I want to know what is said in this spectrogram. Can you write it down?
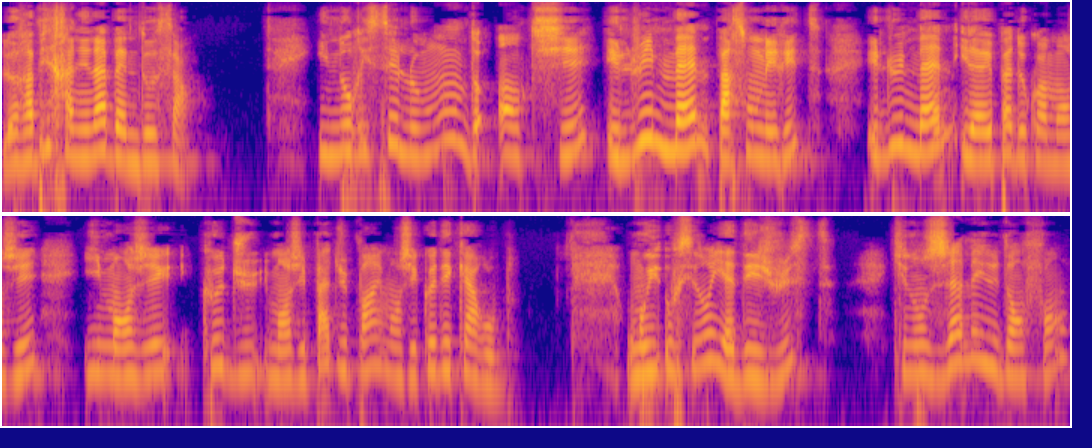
le rabbi Hanina ben Dosa. Il nourrissait le monde entier et lui-même, par son mérite, et lui-même, il n'avait pas de quoi manger. Il mangeait que du, il mangeait pas du pain, il mangeait que des caroubes. Ou, sinon, il y a des justes qui n'ont jamais eu d'enfants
